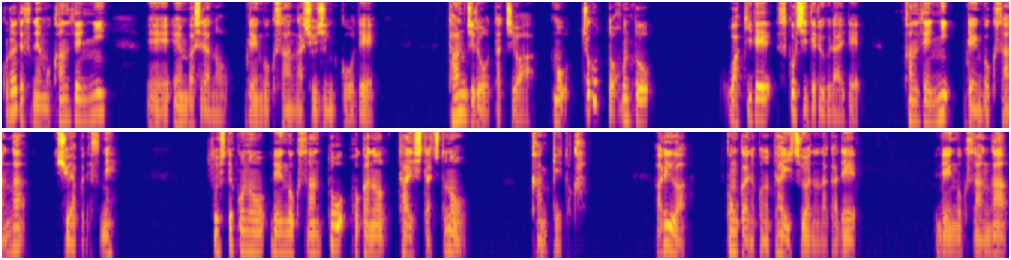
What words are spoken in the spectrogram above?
これはですね、もう完全に、えー、縁柱の煉獄さんが主人公で、炭治郎たちはもうちょこっと本当脇で少し出るぐらいで、完全に煉獄さんが主役ですね。そしてこの煉獄さんと他の大使たちとの関係とか、あるいは今回のこの第1話の中で、煉獄さんが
